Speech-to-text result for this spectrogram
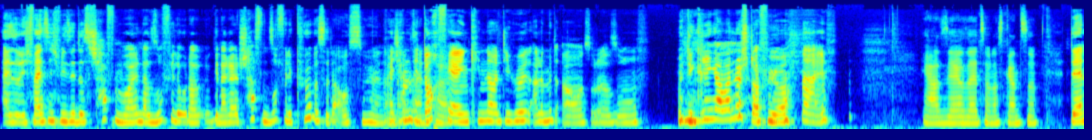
Also ich weiß nicht, wie sie das schaffen wollen, da so viele oder generell schaffen, so viele Kürbisse da auszuhöhlen. Vielleicht haben sie doch Tag. Ferienkinder und die höhlen alle mit aus oder so. Und die kriegen aber nichts dafür. Nein. Ja, sehr seltsam das Ganze. Denn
